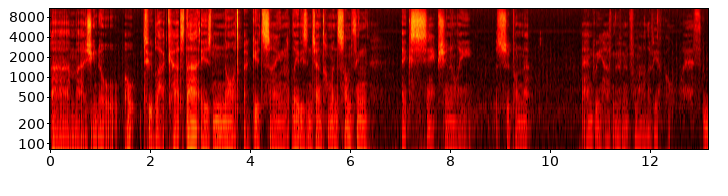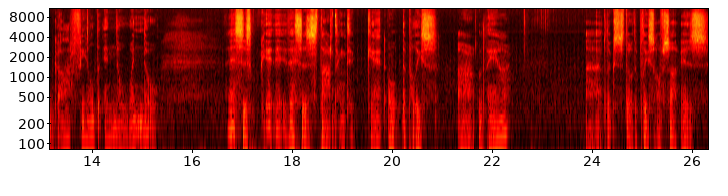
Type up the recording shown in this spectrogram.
Um, as you know, oh, two black cats. That is not a good sign, ladies and gentlemen. Something exceptionally supernatural. And we have movement from another vehicle with Garfield in the window. This is this is starting to get. Oh, the police are there. Uh, it looks as though the police officer is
